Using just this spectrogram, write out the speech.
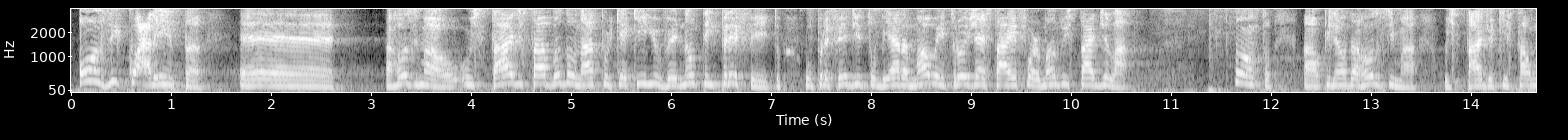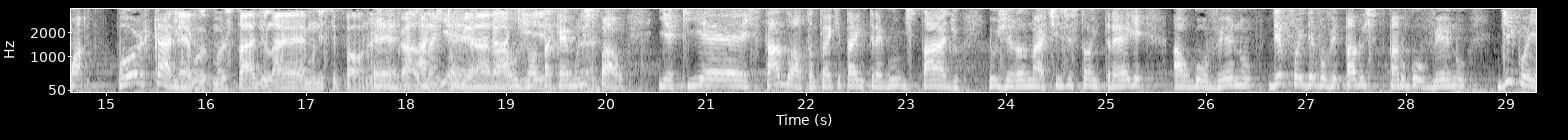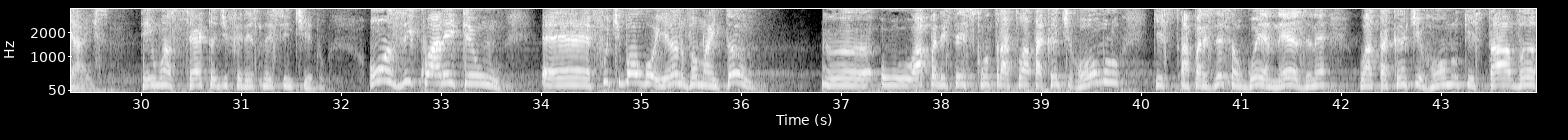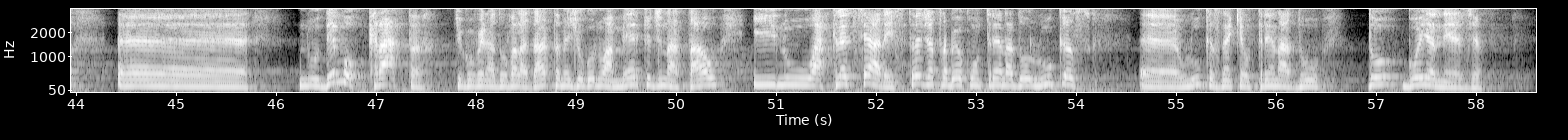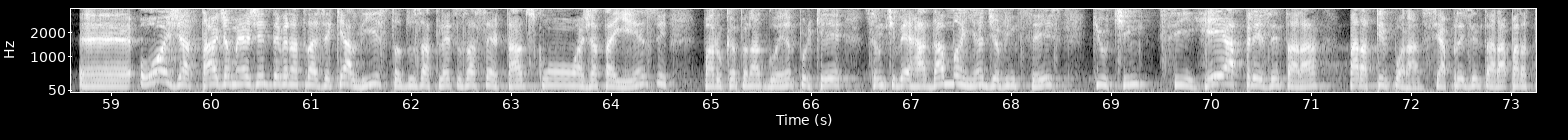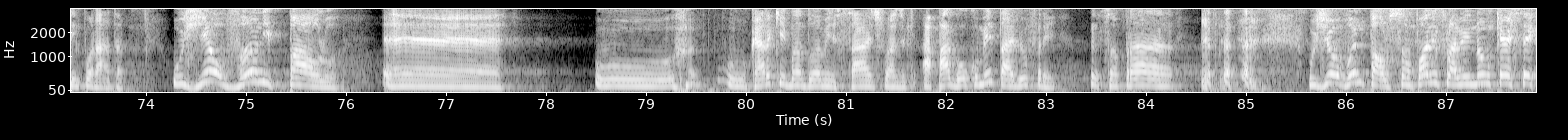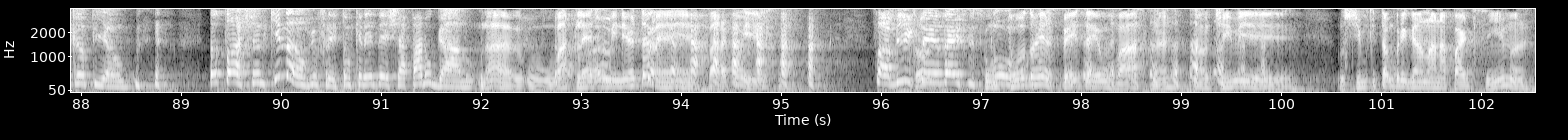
11:40. É a Rosimar, o estádio está abandonado porque aqui em Rio Verde não tem prefeito. O prefeito de Itubiara mal entrou e já está reformando o estádio de lá. Pronto, a opinião da Rosimar. O estádio aqui está uma porcaria. É, o estádio lá é municipal, né? É, no caso, lá em aqui, é, lá o aqui- JK é municipal. E aqui é estadual, tanto é que está entregue o estádio e o Jerônimo Martins estão entregue ao governo, foi devolvido para o, para o governo de Goiás. Tem uma certa diferença nesse sentido. 11:41 é, futebol goiano, vamos lá então. Ah, o Aparecidense contratou o atacante Rômulo, que Aparecidense não, Goianese, né? O atacante Rômulo que estava é, no Democrata de Governador Valadares, também jogou no América de Natal e no Atlético Cearense. Então já trabalhou com o treinador Lucas, é, o Lucas, né, que é o treinador do Goianésia. É, hoje à tarde, amanhã a gente deverá trazer aqui a lista dos atletas acertados com a Jataiense para o Campeonato Goiano, porque se eu não tiver errado, amanhã, dia 26, que o time se reapresentará para a temporada, se apresentará para a temporada. O Giovanni Paulo, é, o, o cara que mandou a mensagem apagou o comentário, viu, Frei? Só pra. o Giovanni Paulo, São Paulo e Flamengo não quer ser campeão. Eu tô achando que não, viu, Frei? Estão querendo deixar para o Galo. Não, o Atlético Mineiro também. Para com isso. Sabia que você ia dar esses Com povos. todo respeito aí, o Vasco, né? É um time. Os times que estão brigando lá na parte de cima,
